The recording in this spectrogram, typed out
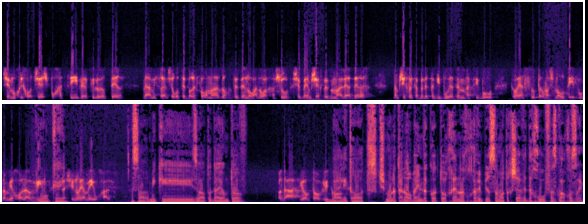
שמוכיחות שיש פה חצי ואפילו יותר מעם ישראל שרוצה ברפורמה הזו, וזה נורא נורא חשוב שבהמשך ובמעלה הדרך נמשיך לקבל את הגיבוי הזה מהציבור, כי הוא היה סופר משמעותי והוא גם יכול להביא אוקיי. לשינוי המיוחל. השר מיקי זוהר, תודה, יום טוב. תודה, יום טוב ביי, להתראות. להתראות. תשמעו, נתנו 40 דקות תוכן, אנחנו חייבים פרסומות עכשיו ודחוף, אז כבר חוזרים.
